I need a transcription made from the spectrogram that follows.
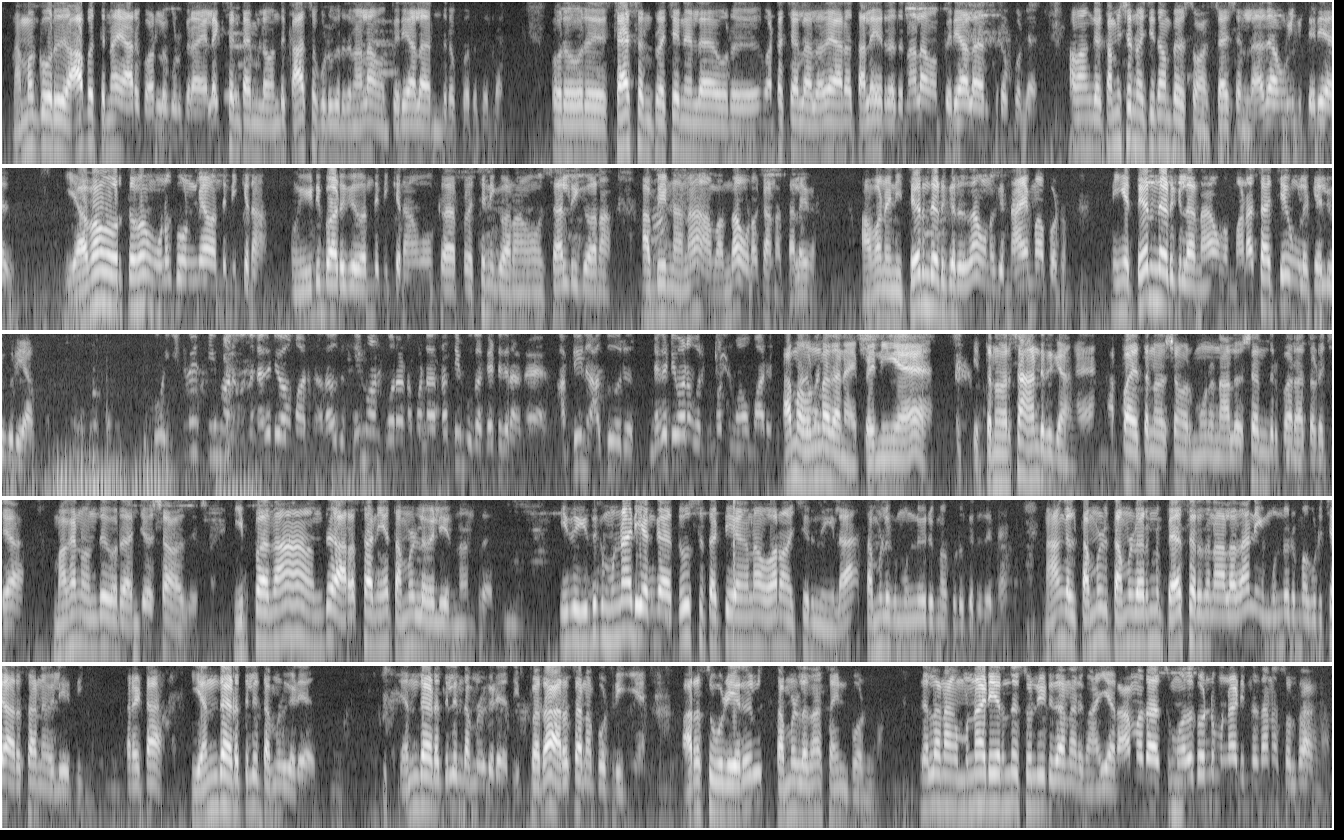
நமக்கு ஒரு ஆபத்துனா யார் குரல் கொடுக்குறா? எலெக்ஷன் டைமில் வந்து காசை கொடுக்கறதுனால அவன் பெரிய ஆளாக இருந்துட போகிறது இல்லை ஒரு ஒரு ஸ்டேஷன் பிரச்சனையில் ஒரு வட்டச்செயலாளர் யாரோ தலையிடுறதுனால அவன் பெரிய ஆளாக இருந்துட போல. அவன் அங்கே கமிஷன் வச்சு தான் பேசுவான் ஸ்டேஷனில். அது அவங்களுக்கு தெரியாது. எவன் ஒருத்தவன் உனக்கு உண்மையாக வந்து நிற்கிறான் உன் இடிபாடுக்கு வந்து நிற்கிறான் உன் க- பிரச்சனைக்கு வரான். உன் சேலரிக்கு வரான். அப்படின்னானா அவன் தான் உனக்கான தலைவன். அவனை நீ தேர்ந்தெடுக்கிறது தான் உனக்கு நியாயமாக படும். நீங்கள் தேர்ந்தெடுக்கலன்னா உங்கள் மனசாட்சியே உங்களை கேள்விக்குறியாகும் அப்போ இதுவே சீமானுக்கு வந்து நெகட்டிவா மாறுது. அதாவது சீமான் போராட்டம் பண்ணாருன்னா திமுக கேட்டுக்கிறாங்க. அப்படின்னு அது ஒரு நெகட்டிவான ஒரு விமர்சனமாவும் மாறுது. ஆமா உண்மைதானே. இப்ப நீங்க இத்தனை வருஷம் ஆண்டு இருக்காங்க. அப்பா எத்தனை வருஷம்? ஒரு மூணு நாலு வருஷம் இருந்திருப்பாரா தொடர்ச்சியா? மகன் வந்து ஒரு அஞ்சு வருஷம் ஆகுது. இப்பதான் வந்து அரசாணையே தமிழ்ல வெளியிடணுன்றாரு இது இதுக்கு முன்னாடி எங்க தூசு தட்டி எங்கன்னா ஓரம் வச்சிருந்தீங்களா? தமிழுக்கு முன்னுரிமை கொடுக்கறதுன்னு. நாங்கள் தமிழ் தமிழர்னு பேசுறதுனால தான் நீங்க முன்னுரிமை குடிச்சு அரசாணை வெளியிடுறீங்க. கரெக்டா எந்த இடத்துலயும் தமிழ் கிடையாது. எந்த இடத்துலயும் தமிழ் கிடையாது. இப்பதான் அரசாணை போட்டிருக்கீங்க. அரசு ஊழியர்கள் தமிழ்ல தான் சைன் போடணும். இதெல்லாம் நாங்கள் முன்னாடி இருந்து சொல்லிட்டு தானே இருக்கோம். ஐயா ராமதாஸ் முதற்கொண்டு முன்னாடி இருந்து தானே சொல்கிறாங்க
